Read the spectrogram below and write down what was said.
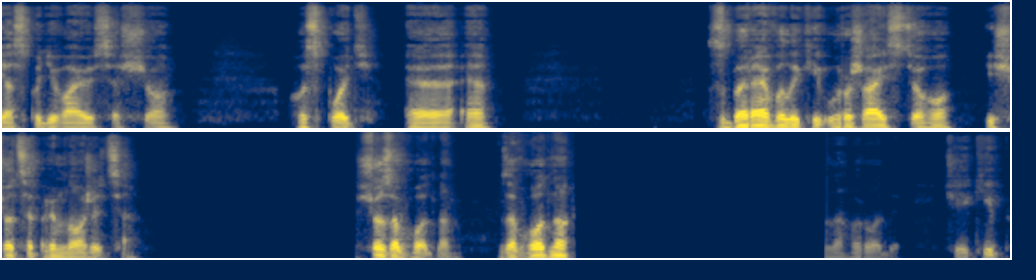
я сподіваюся, що Господь е, е, збере великий урожай з цього і що це примножиться. Що завгодно. Завгодно нагороди. Чи які б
